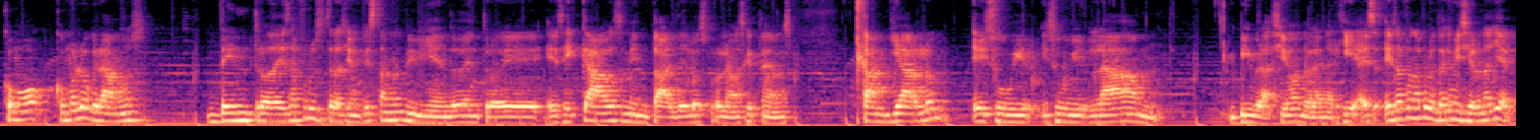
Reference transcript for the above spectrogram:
¿cómo, cómo logramos dentro de esa frustración que estamos viviendo, dentro de ese caos mental de los problemas que tenemos, cambiarlo y subir, y subir la mm, vibración de la energía. esa fue una pregunta que me hicieron ayer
